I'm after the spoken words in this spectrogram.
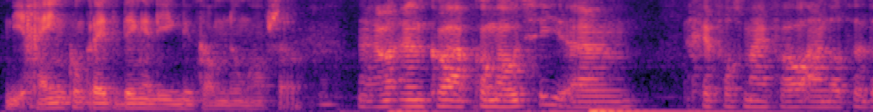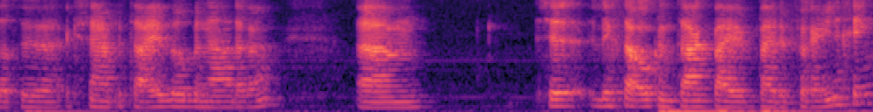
niet, geen concrete dingen die ik nu kan noemen of zo. En qua promotie ehm geeft volgens mij vooral aan dat, dat u externe partijen wil benaderen. Zit- ligt daar ook een taak bij, bij de vereniging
